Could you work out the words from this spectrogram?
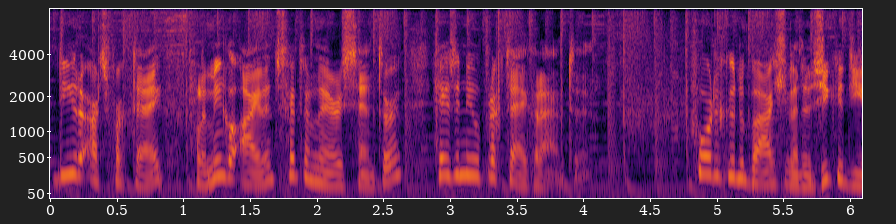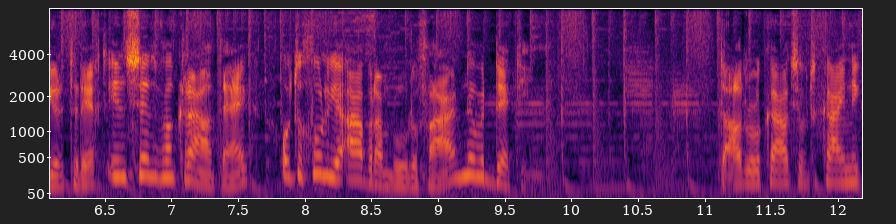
Dierenartspraktijk Flamingo Island Veterinary Center heeft een nieuwe praktijkruimte. Voordien kunnen baasjes met hun zieke dieren terecht in het centrum van Kraantijk op de Julia Abraham Boulevard nummer 13. De oude locatie op de Kaai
